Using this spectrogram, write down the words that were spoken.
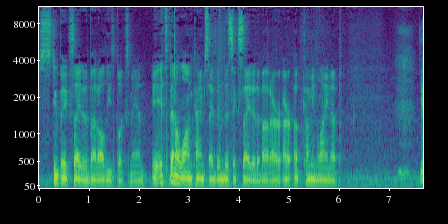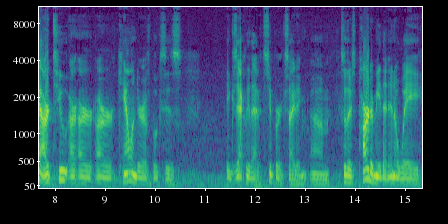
stupid excited about all these books, man. It's been a long time since I've been this excited about our, our upcoming lineup. Yeah, our two our, our our calendar of books is exactly that. It's super exciting. Um, so there's part of me that, in a way,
